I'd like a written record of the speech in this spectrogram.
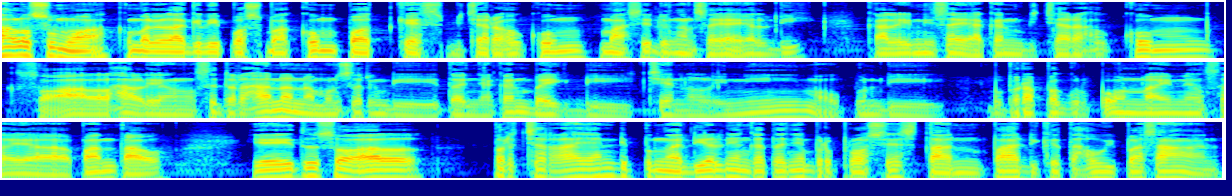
Halo semua, kembali lagi di Pos Bakum Podcast Bicara Hukum. Masih dengan saya LD Kali ini saya akan bicara hukum soal hal yang sederhana namun sering ditanyakan Baik di channel ini maupun di beberapa grup online yang saya pantau Yaitu soal perceraian di pengadilan yang katanya berproses tanpa diketahui pasangan.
